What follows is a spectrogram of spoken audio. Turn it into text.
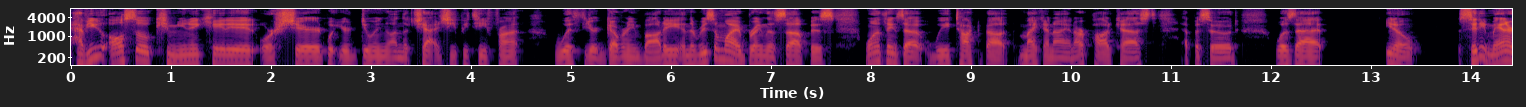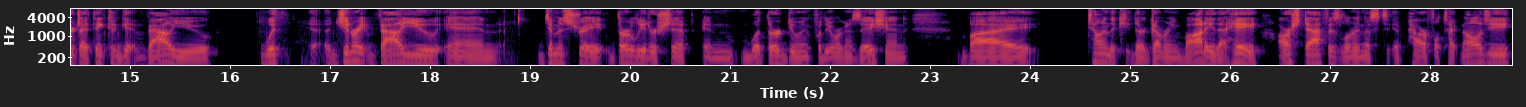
Have you also communicated or shared what you're doing on the Chat GPT front with your governing body? And the reason why I bring this up is one of the things that we talked about, Mike and I, in our podcast episode, was that you know city managers I think can get value with uh, generate value and demonstrate their leadership and what they're doing for the organization by telling the, their governing body that hey our staff is learning this powerful technology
